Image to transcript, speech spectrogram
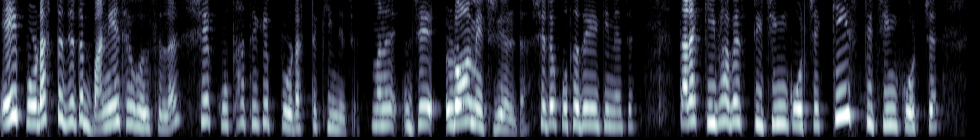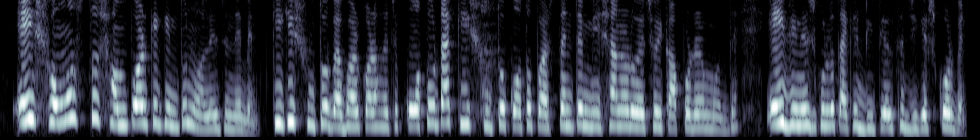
এই প্রোডাক্টটা যেটা বানিয়েছে হোলসেলার, সে কোথা থেকে প্রোডাক্টটা কিনেছে? মানে যে র মেটেরিয়ালটা, সেটা কোথা থেকে কিনেছে? তারা কীভাবে স্টিচিং করছে, কি স্টিচিং করছে? এই সমস্ত সম্পর্কে কিন্তু নলেজ নেবেন। কি কি সুতো ব্যবহার করা হয়েছে, কতটা কি সুতো, কত পার্সেন্টে মেশানো রয়েছে ওই কাপড়ের মধ্যে, এই জিনিসগুলো তাকে ডিটেলসে জিজ্ঞেস করবেন।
